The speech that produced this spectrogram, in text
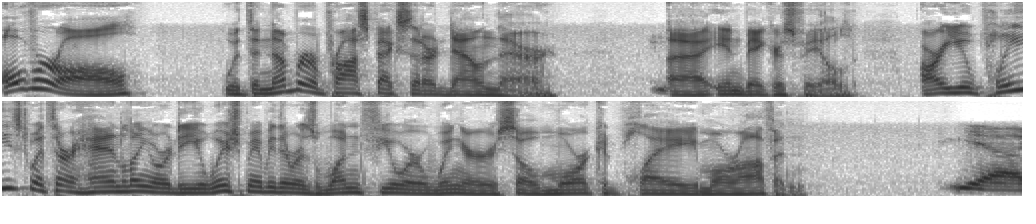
overall with the number of prospects that are down there uh, in Bakersfield? Are you pleased with their handling, or do you wish maybe there was one fewer winger so more could play more often? Yeah,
